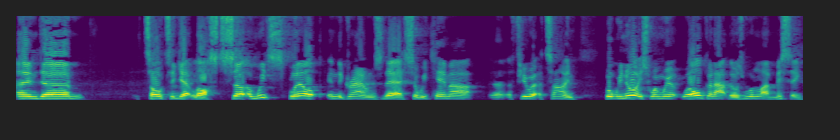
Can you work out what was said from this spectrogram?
and um, told to get lost. So and we split up in the grounds there. So we came out uh, a few at a time. But we noticed when we were all gone out, there was one lad missing.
